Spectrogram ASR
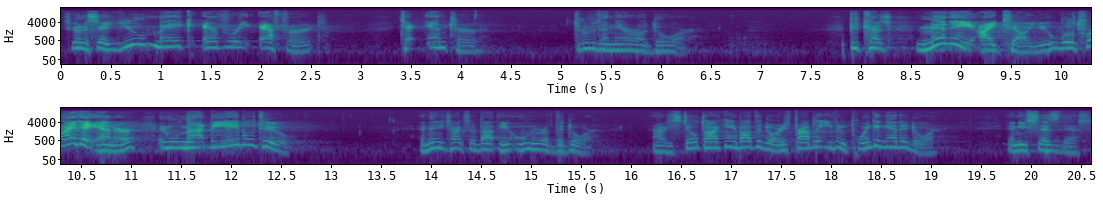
He's going to say, You make every effort to enter through the narrow door. Because many, I tell you, will try to enter and will not be able to. And then he talks about the owner of the door. Now, he's still talking about the door. He's probably even pointing at a door. And he says this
